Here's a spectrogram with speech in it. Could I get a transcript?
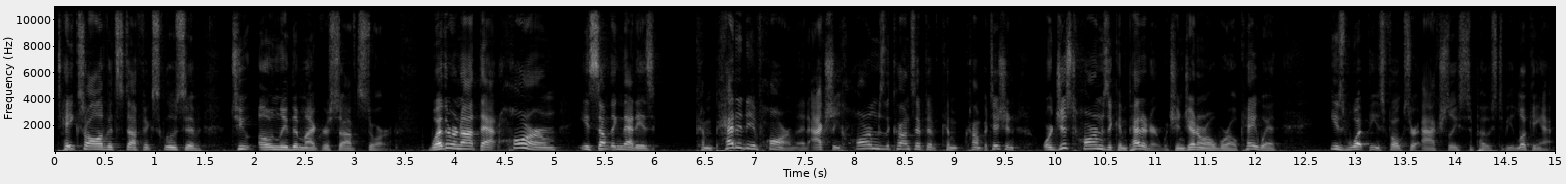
takes all of its stuff exclusive to only the Microsoft store. Whether or not that harm is something that is competitive harm that actually harms the concept of com- competition or just harms a competitor, which in general we're okay with, is what these folks are actually supposed to be looking at.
